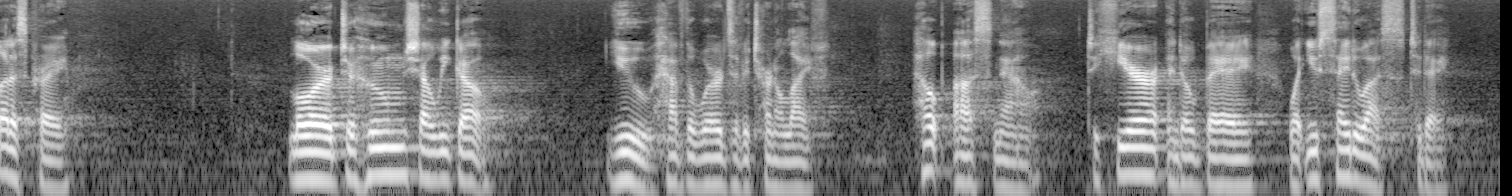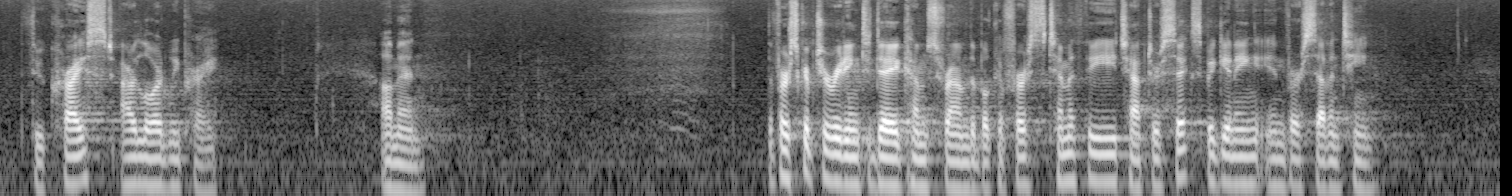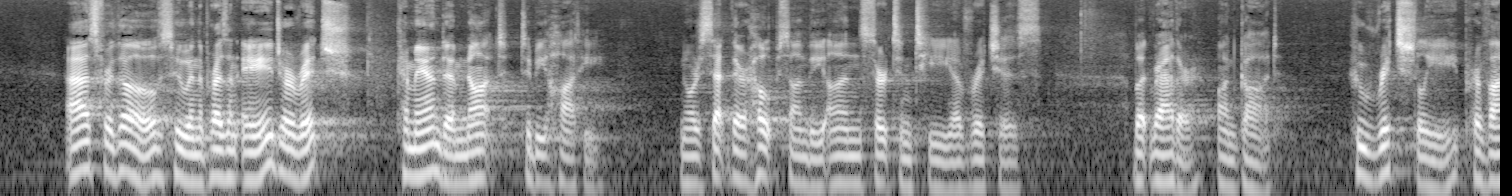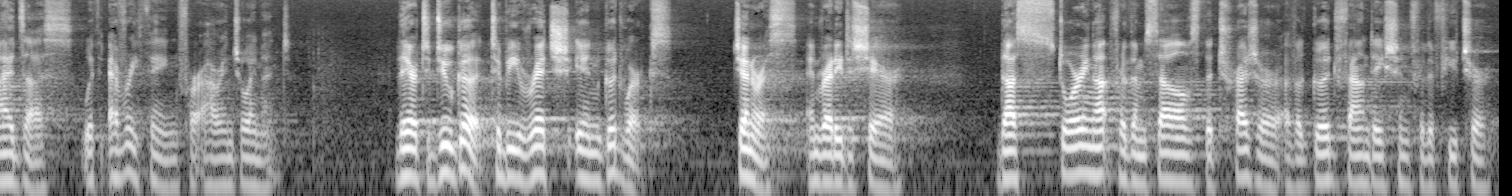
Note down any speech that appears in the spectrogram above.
Let us pray. Lord, to whom shall we go? You have the words of eternal life. Help us now to hear and obey what you say to us today. Through Christ our Lord, we pray. Amen. The first scripture reading today comes from the book of 1 Timothy, chapter 6, beginning in verse 17. As for those who in the present age are rich, command them not to be haughty, nor set their hopes on the uncertainty of riches, but rather on God, who richly provides us with everything for our enjoyment. They are to do good, to be rich in good works, generous and ready to share, thus storing up for themselves the treasure of a good foundation for the future,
